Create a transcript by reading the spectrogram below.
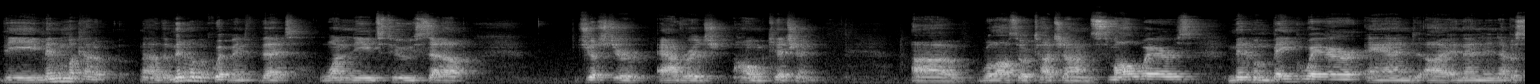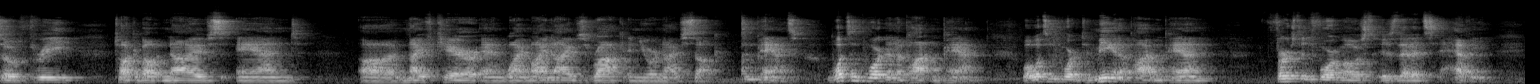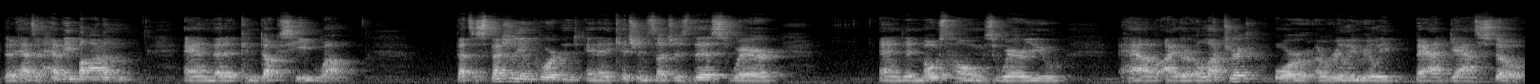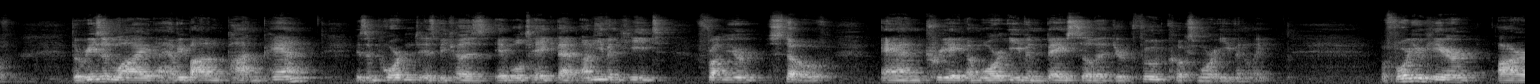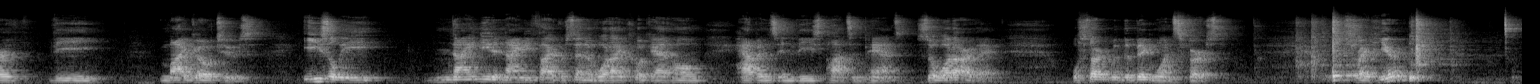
the minimum, uh, the minimum equipment that one needs to set up just your average home kitchen. Uh, we'll also touch on smallwares, minimum bakeware, and, uh, and then in episode three, talk about knives and uh, knife care and why my knives rock and your knives suck. And pans. What's important in a pot and pan? Well, what's important to me in a pot and pan, first and foremost, is that it's heavy. That it has a heavy bottom and that it conducts heat well. That's especially important in a kitchen such as this where, and in most homes where you have either electric or a really, really bad gas stove. The reason why a heavy bottom pot and pan is important is because it will take that uneven heat from your stove and create a more even base so that your food cooks more evenly. Before you here are the my go-tos. Easily 90 to 95% of what I cook at home happens in these pots and pans. So what are they? We'll start with the big ones first. It's right here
